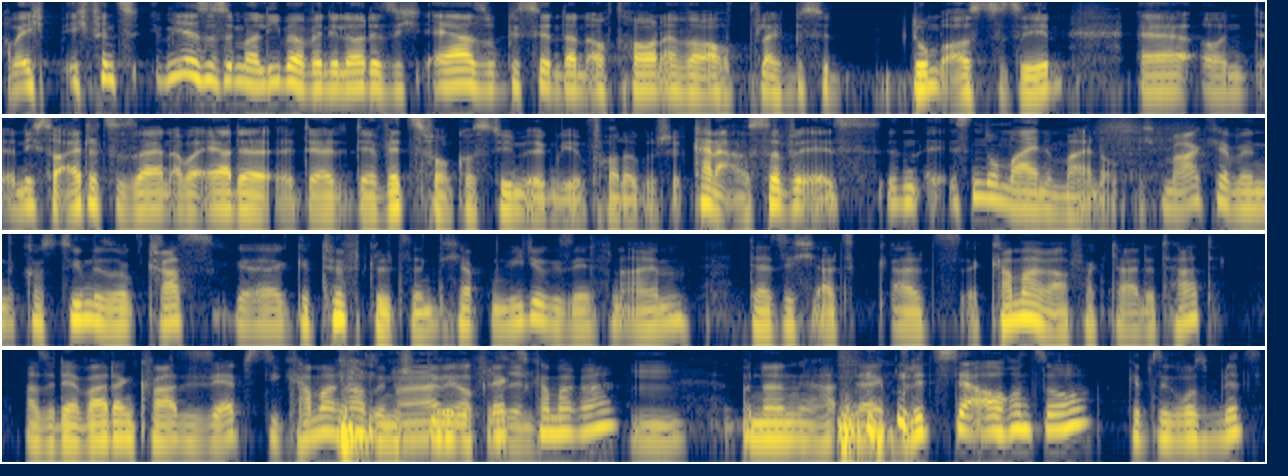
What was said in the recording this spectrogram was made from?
Aber ich, ich finde mir ist es immer lieber, wenn die Leute sich eher so ein bisschen dann auch trauen, einfach auch vielleicht ein bisschen dumm auszusehen äh, und nicht so eitel zu sein, aber eher der, der, der Witz vom Kostüm irgendwie im Vordergrund steht. Keine Ahnung, das ist, ist nur meine Meinung. Ich mag ja, wenn Kostüme so krass äh, getüftelt sind. Ich habe ein Video gesehen von einem, der sich als, als Kamera verkleidet hat. Also der war dann quasi selbst die Kamera, so eine Ah, Spiegelreflexkamera. Und dann hat, der blitzt er auch und so, gibt es einen großen Blitz.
